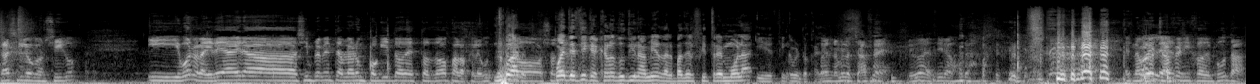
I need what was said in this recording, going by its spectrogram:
Casi lo consigo. Y bueno, la idea era simplemente hablar un poquito de estos dos para los que les gustan Bueno, los puedes decir que el Call of Duty una mierda, el Battlefield 3 mola y 5 minutos Pues callas. no me lo chafes, lo iba a decir ahora. no me lo chafes, hijo de puta.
